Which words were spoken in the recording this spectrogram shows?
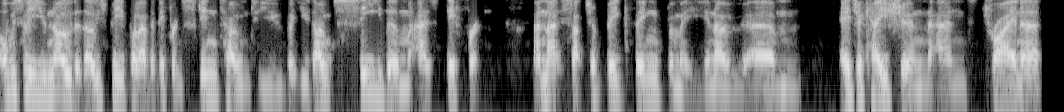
obviously you know that those people have a different skin tone to you, but you don't see them as different, and that's such a big thing for me. You know, um, education and trying to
